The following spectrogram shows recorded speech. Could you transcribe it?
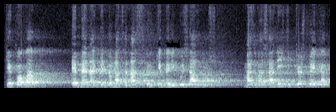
Και ακόμα εμένα και τον Αθανάσιο και μερικούς άλλους μας βασανίζει ποιος το έκανε.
